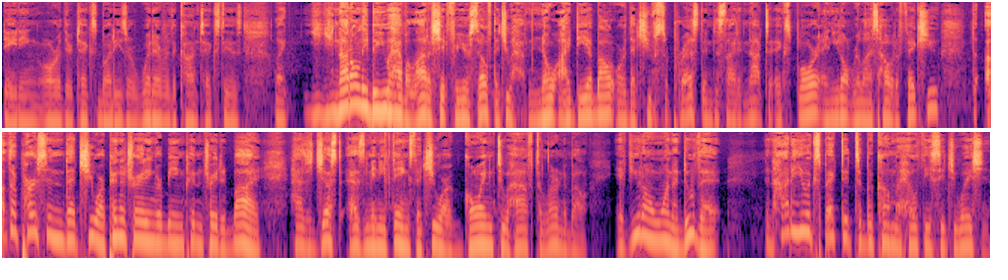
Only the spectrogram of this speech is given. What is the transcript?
dating or their text buddies or whatever the context is. Like you, not only do you have a lot of shit for yourself that you have no idea about or that you've suppressed and decided not to explore and you don't realize how it affects you the other person that you are penetrating or being penetrated by has just as many things that you are going to have to learn about. If you don't want to do that then how do you expect it to become a healthy situation?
